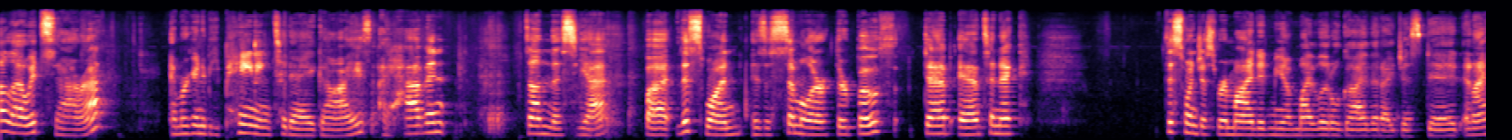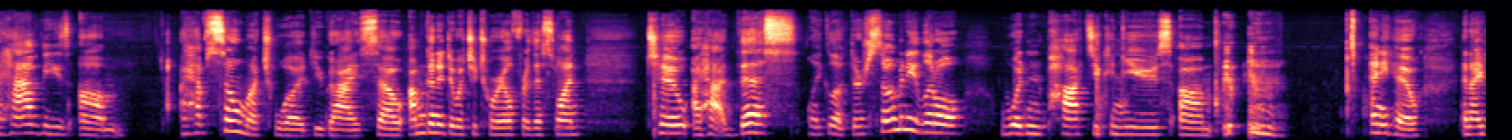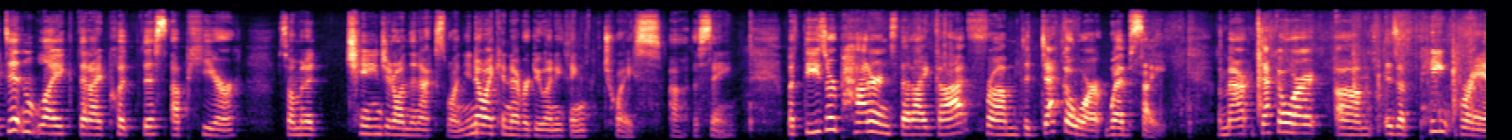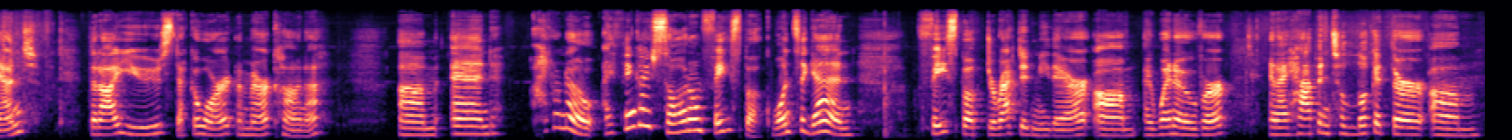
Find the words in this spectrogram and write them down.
Hello, it's Sarah, and we're going to be painting today, guys. I haven't done this yet, but this one is a similar, they're both Deb Antonick. This one just reminded me of my little guy that I just did, and I have these, um, I have so much wood, you guys, so I'm going to do a tutorial for this one, too. I had this, like, look, there's so many little wooden pots you can use, um, anywho, and I didn't like that I put this up here, so I'm going to change it on the next one. You know I can never do anything twice uh, the same. But these are patterns that I got from the DecoArt website. Amer DecoArt um, is a paint brand that I use, DecoArt Americana. Um, and I don't know, I think I saw it on Facebook. Once again, Facebook directed me there. Um, I went over and I happened to look at their um,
